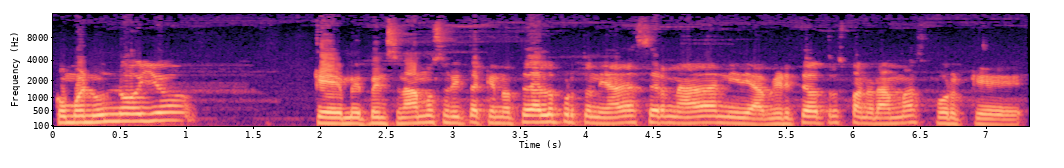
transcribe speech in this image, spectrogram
como en un hoyo que me mencionábamos ahorita que no te da la oportunidad de hacer nada ni de abrirte a otros panoramas porque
